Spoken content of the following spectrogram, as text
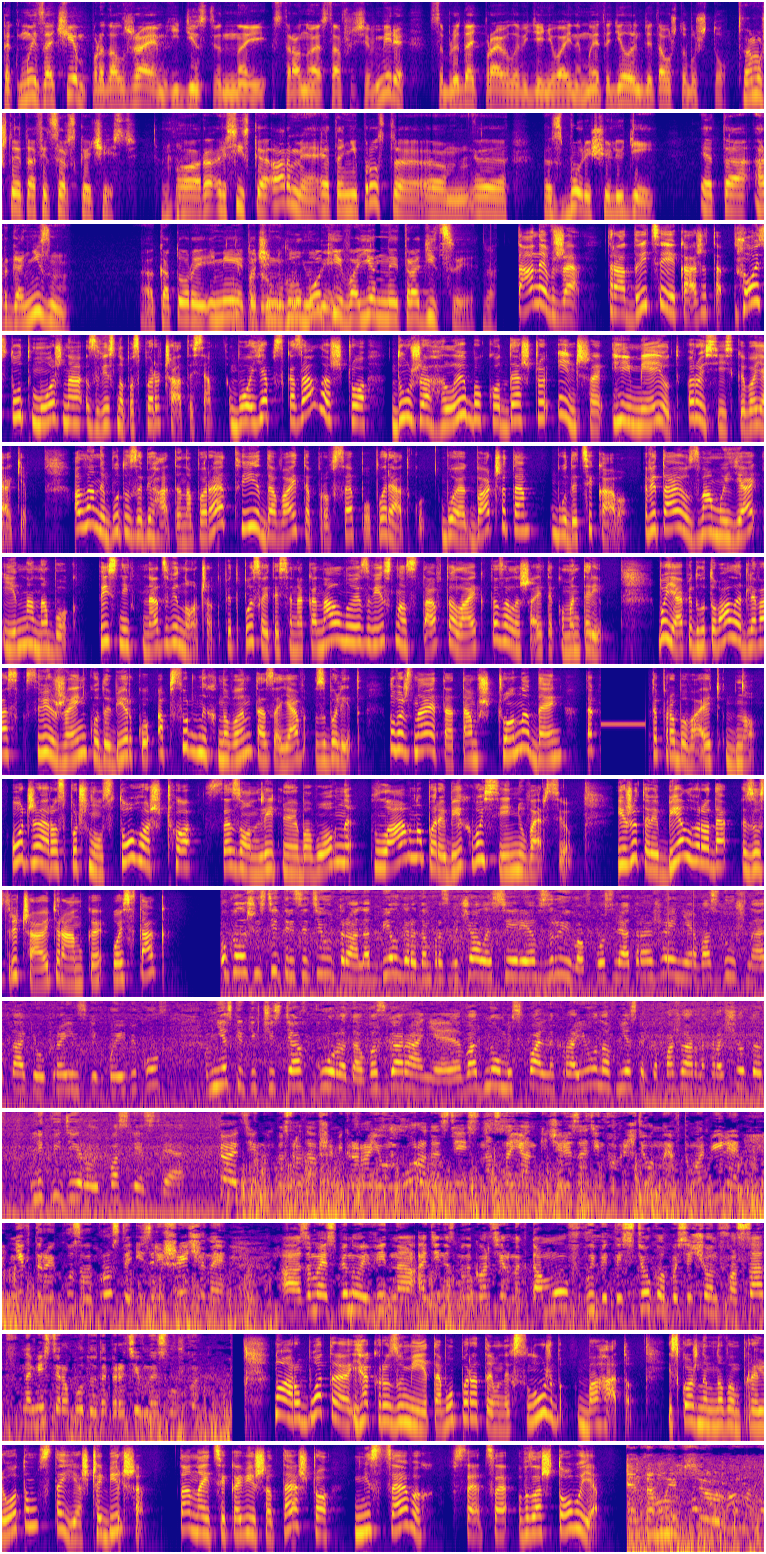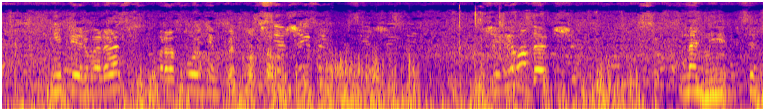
Так мы зачем продолжаем единственной страной, оставшейся в мире, соблюдать правила ведения войны? Мы это делаем для того, чтобы что? Потому что это офицерская честь. Ро- Российская армия – это не просто эм, э, сборище людей, это организм, э, который имеет очень глубокие военные традиции. Та невже традиції кажете? Ось тут можна, звісно, посперечатися. Бо я б сказала, що дуже глибоко дещо інше імеють російські вояки. Але не буду забігати наперед і давайте про все по порядку. Бо, як бачите, буде цікаво. Вітаю з вами я, Інна Набок. Тисніть на дзвіночок, підписуйтеся на канал. Ну і звісно, ставте лайк та залишайте коментарі. Бо я підготувала для вас свіженьку добірку абсурдних новин та заяв з боліт. Ну ви ж знаєте, там що на день так м***ти пробивають дно. Отже, розпочну з того, що сезон літньої бавовни плавно перебіг в осінню версію. І жителі Білгорода зустрічають ранки ось так. Около 6.30 утра над Белгородом прозвучала серия взрывов после отражения воздушной атаки украинских боевиков в нескольких частях города, возгорание. В одном из спальных районов несколько пожарных расчетов ликвидируют последствия. Один пострадавший микрорайон города. Здесь на стоянке через один поврежденные автомобили. Некоторые кузовы просто изрешечены. А, За моей спиной видно один из многоквартирных домов. Выбиты стекла, посечен фасад. На месте работают оперативные службы. Ну а роботи, як розумієте, в оперативних служб багато. І з кожним новим прильотом стає ще більше. Та найцікавіше те, що місцевих все це влаштовує. Это мы все не первый раз проходим. Все живы, все живы. Живем дальше. Надеемся.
